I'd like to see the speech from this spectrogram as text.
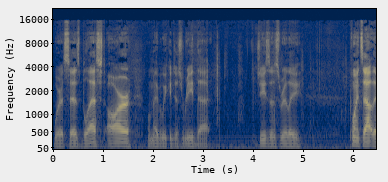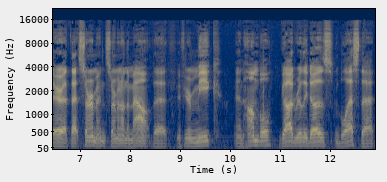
where it says, Blessed are, well, maybe we could just read that. Jesus really points out there at that sermon, Sermon on the Mount, that if you're meek and humble, God really does bless that.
